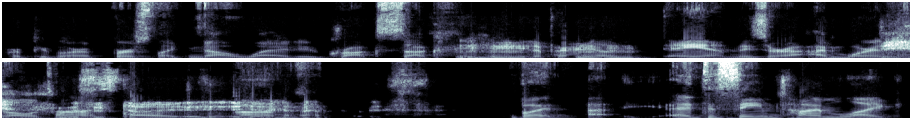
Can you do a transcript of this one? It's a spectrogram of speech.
where people are at first like, no way, dude, Crocs suck. You Mhm, get a pair, and you're like, damn, these are. I'm wearing these all the time. this is tight. Um, yeah. but uh, at the same time, like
